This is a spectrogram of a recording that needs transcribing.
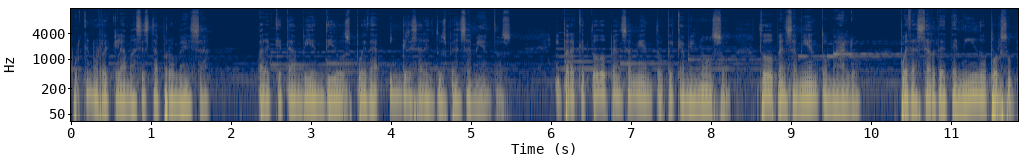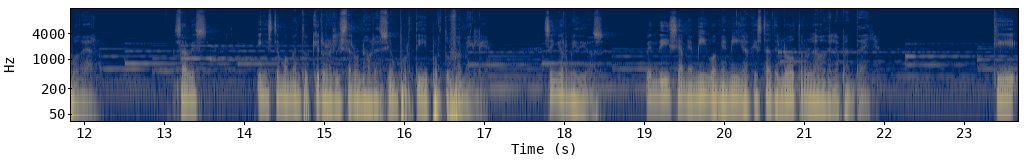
¿Por qué no reclamas esta promesa para que también Dios pueda ingresar en tus pensamientos? Y para que todo pensamiento pecaminoso, todo pensamiento malo, pueda ser detenido por su poder. ¿Sabes? En este momento quiero realizar una oración por ti y por tu familia. Señor mi Dios, bendice a mi amigo, a mi amiga que está del otro lado de la pantalla. Que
